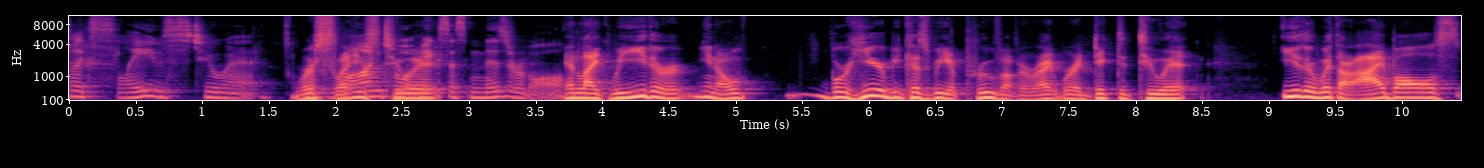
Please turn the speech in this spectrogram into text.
We're like slaves to it. We're drawn slaves to what it. makes us miserable. And like, we either, you know, we're here because we approve of it, right? We're addicted to it, either with our eyeballs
